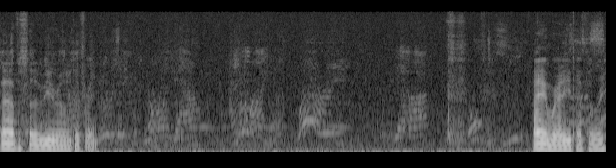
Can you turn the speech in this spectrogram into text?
that episode would be really different. I am ready, definitely.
